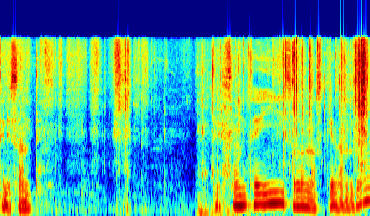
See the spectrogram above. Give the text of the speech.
interesante. Interesante y solo nos quedan dos.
